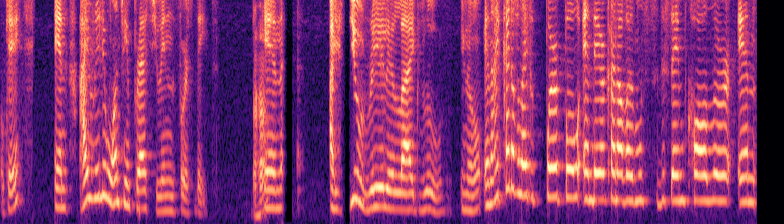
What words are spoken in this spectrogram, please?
okay and i really want to impress you in the first date uh-huh. and I still really like blue, you know, and I kind of like purple, and they're kind of almost the same color. And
